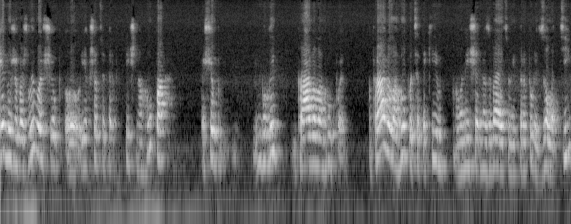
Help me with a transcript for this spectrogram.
ще дуже важливо, щоб е, якщо це терапевтична група, щоб були правила групи. Правила групи це такі, вони ще називаються в літературі золоті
